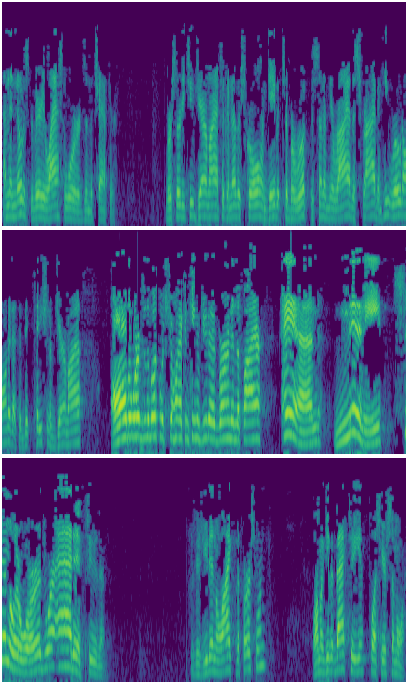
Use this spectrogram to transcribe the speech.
And then notice the very last words in the chapter. Verse 32, Jeremiah took another scroll and gave it to Baruch, the son of Neriah, the scribe, and he wrote on it at the dictation of Jeremiah all the words of the book which Jehoiakim, king of Judah, had burned in the fire, and many similar words were added to them. Because you didn't like the first one? Well, I'm going to give it back to you, plus here's some more.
